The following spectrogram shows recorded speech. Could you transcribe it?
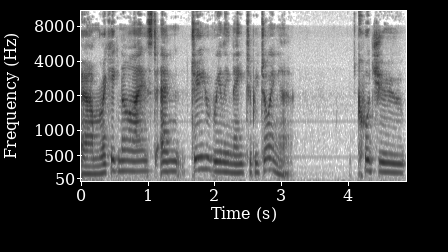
um, recognized? And do you really need to be doing it? Could you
